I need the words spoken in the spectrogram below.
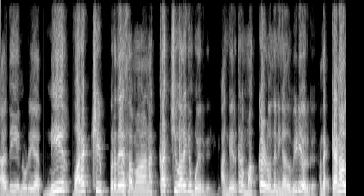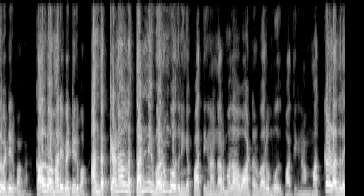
நதியினுடைய நீர் வறட்சி பிரதேசமான கட்சி வரைக்கும் போயிருக்கு அங்க இருக்கிற மக்கள் வந்து நீங்க அந்த வீடியோ இருக்கு அந்த கெனால் வெட்டியிருப்பாங்க. கால்வா மாதிரி வெட்டியிருப்பாங்க. அந்த கெனால்ல தண்ணி வரும்போது நீங்க பாத்தீங்கன்னா நர்மதா வாட்டர் வரும்போது பாத்தீங்கன்னா மக்கள் அதுல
